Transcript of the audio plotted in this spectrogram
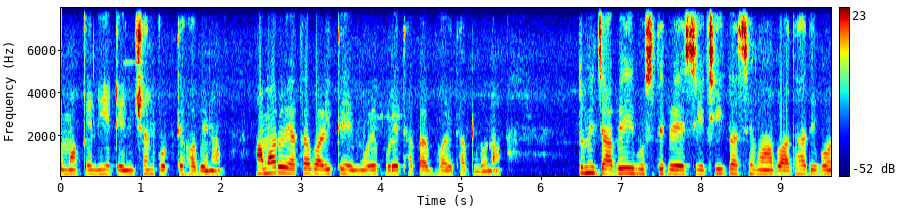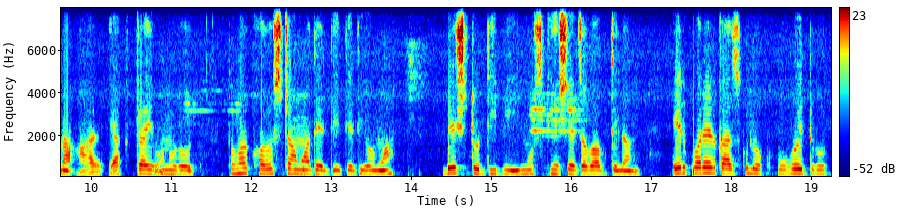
আমাকে নিয়ে টেনশন করতে হবে না। আমারও একা বাড়িতে মরে পড়ে থাকার ভয় থাকল না। তুমি যাবেই বুঝতে পেরেছি, ঠিক আছে মা, বাধা দিব না। আর একটাই অনুরোধ, তোমার খরচটা আমাদের দিতে দিও মা। বেশ তো দিবি মুসকি হেসে জবাব দিলাম। এরপরের কাজগুলো খুবই দ্রুত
